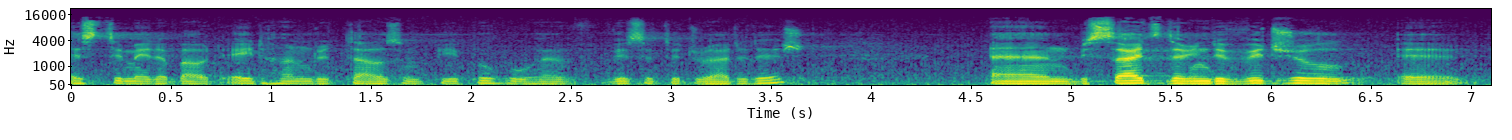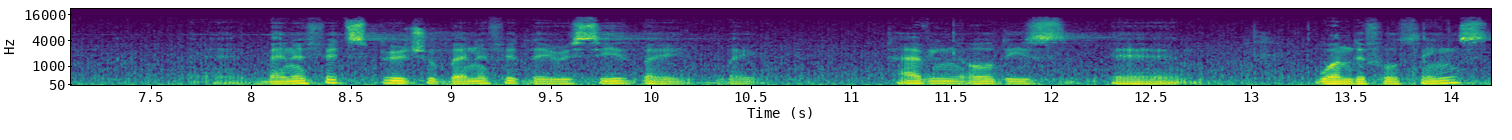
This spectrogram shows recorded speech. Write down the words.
estimate about 800,000 people who have visited Radhadesh. And besides their individual uh, uh, benefits, spiritual benefit they receive by, by having all these uh, wonderful things,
